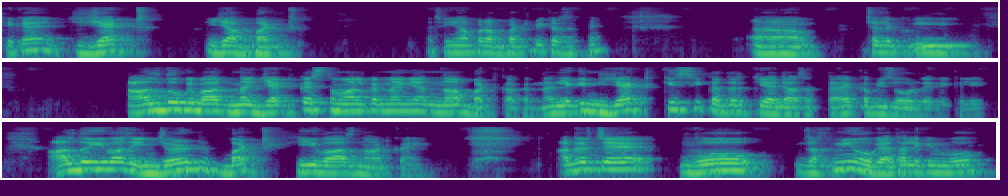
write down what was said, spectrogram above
ठीक है येट या बट अच्छा यहाँ पर आप बट भी कर सकते हैं। चलो आल्दो के बाद ना येट का इस्तेमाल करना है या ना बट का करना है, लेकिन येट किसी कदर किया जा सकता है कभी ज़ोर देने के लिए। Although he was injured but he was not crime अगरचे वो जख्मी हो गया था, लेकिन वो,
